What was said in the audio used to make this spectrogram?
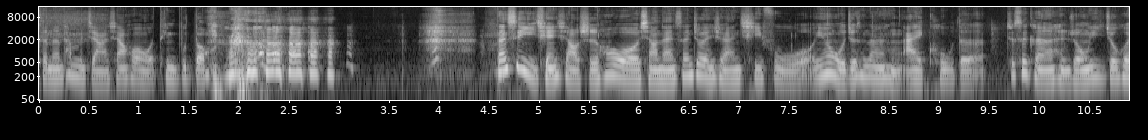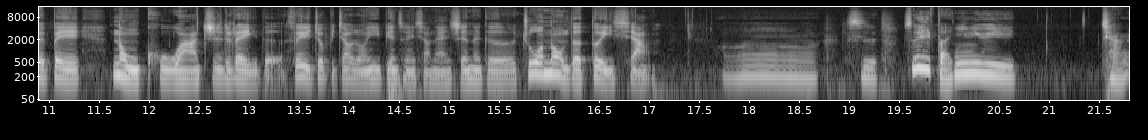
可能他们讲的笑话我听不懂。但是以前小时候，小男生就很喜欢欺负我，因为我就是那个很爱哭的，就是可能很容易就会被弄哭啊之类的，所以就比较容易变成小男生那个捉弄的对象。哦，是，所以反应域。强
